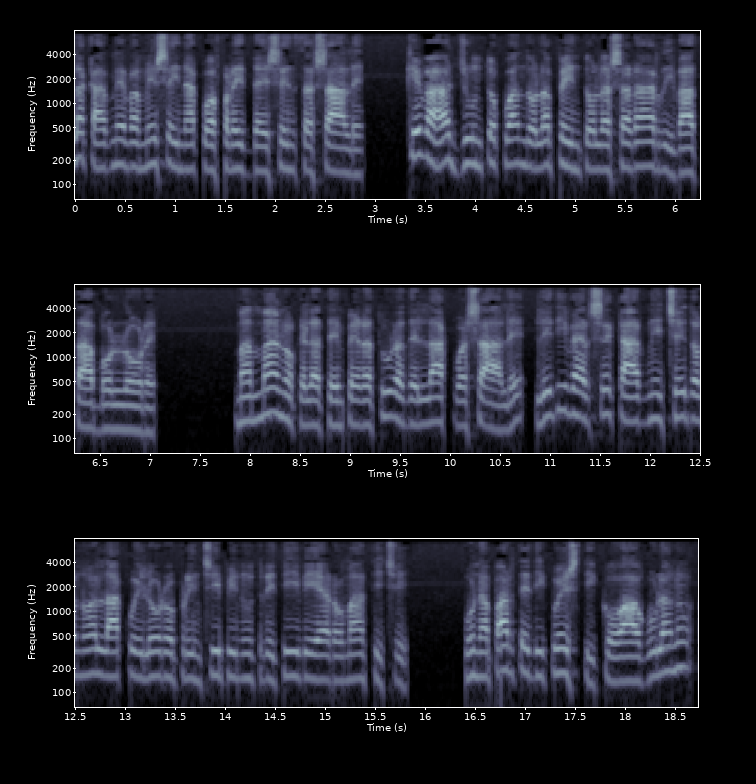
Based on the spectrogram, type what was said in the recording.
la carne va messa in acqua fredda e senza sale, che va aggiunto quando la pentola sarà arrivata a bollore. Man mano che la temperatura dell'acqua sale, le diverse carni cedono all'acqua i loro principi nutritivi e aromatici. Una parte di questi coagulano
